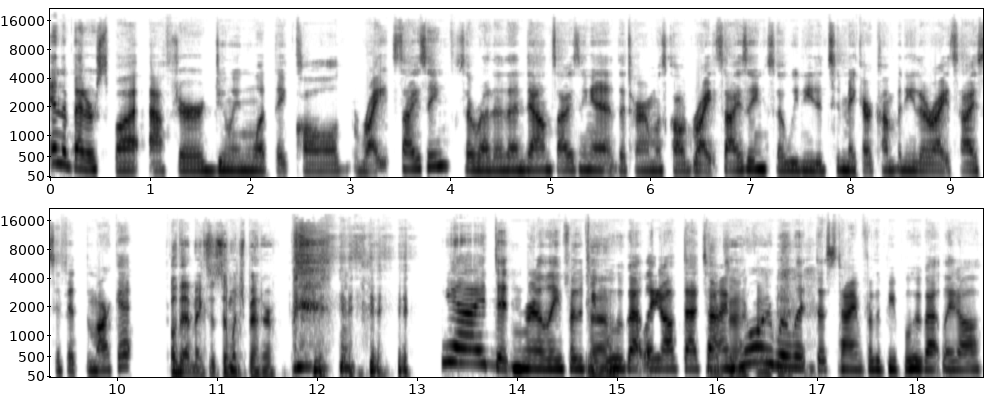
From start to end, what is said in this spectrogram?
in a better spot after doing what they called right sizing. So rather than downsizing it, the term was called right sizing. So we needed to make our company the right size to fit the market. Oh, that makes it so much better. Yeah, it didn't really for the people No. who got laid off that time, exactly. nor will it this time for the people who got laid off.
